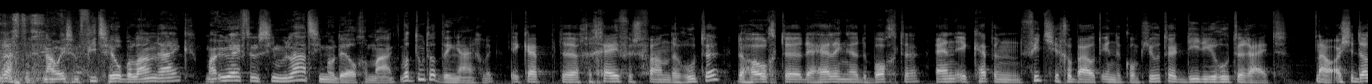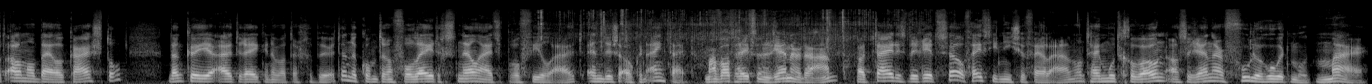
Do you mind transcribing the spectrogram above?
Prachtig. Nou is een fiets heel belangrijk, maar u heeft een simulatiemodel gemaakt. Wat doet dat ding eigenlijk? Ik heb de gegevens van de route, de hoogte, de hellingen, de bochten. En ik heb een fietsje gebouwd in de computer die die route rijdt. Nou, als je dat allemaal bij elkaar stopt, dan kun je uitrekenen wat er gebeurt. En dan komt er een volledig snelheidsprofiel uit en dus ook een eindtijd. Maar wat heeft een renner daaraan? Nou, tijdens de rit zelf heeft hij niet zoveel aan, want hij moet gewoon als renner voelen hoe het moet. Maar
